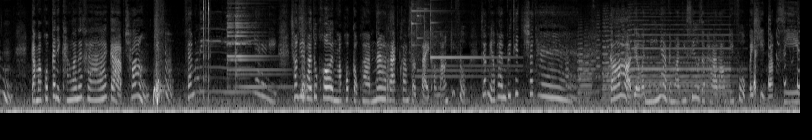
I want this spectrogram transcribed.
น กลับมาพบกันอีกครั้งแล้วนะคะ กับช่อง Family ช่องที่จะพาทุกคนมาพบกับความน่ารักความสดใสของน้องกิฟุเจ้าเหมียวพันธุ์บริทิชชแทก็เดี๋ยววันนี้เนี่ยเป็นวันที่ซิ่วจะพาน้องกิฟุไปฉีดวัคซีน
